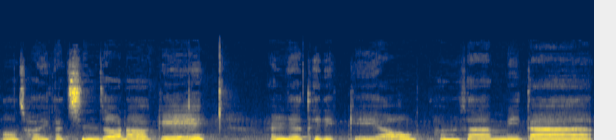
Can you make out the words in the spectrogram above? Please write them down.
어, 저희가 친절하게 알려드릴게요. 감사합니다.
